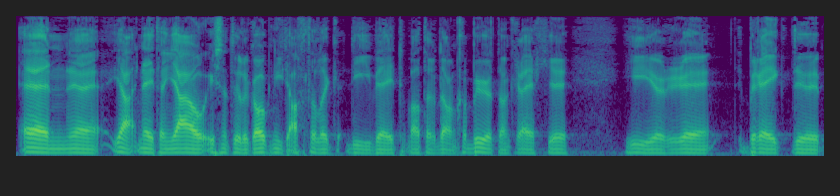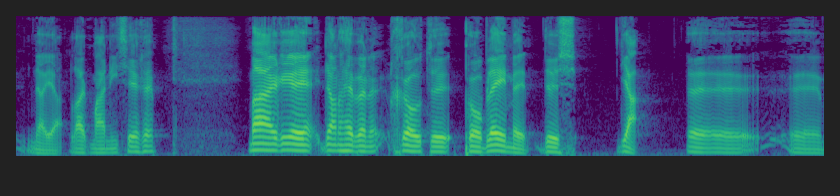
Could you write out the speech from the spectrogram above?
En uh, ja, Netanyahu is natuurlijk ook niet achterlijk. Die weet wat er dan gebeurt. Dan krijg je hier breekt de, nou ja, laat ik maar niet zeggen. Maar uh, dan hebben we grote problemen. Dus ja, uh, uh,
